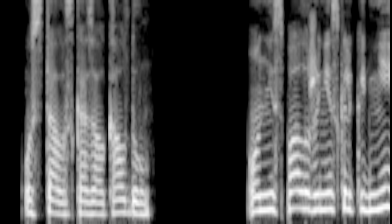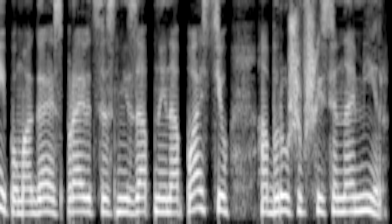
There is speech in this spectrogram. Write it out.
— устало сказал колдун. Он не спал уже несколько дней, помогая справиться с внезапной напастью, обрушившейся на мир.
